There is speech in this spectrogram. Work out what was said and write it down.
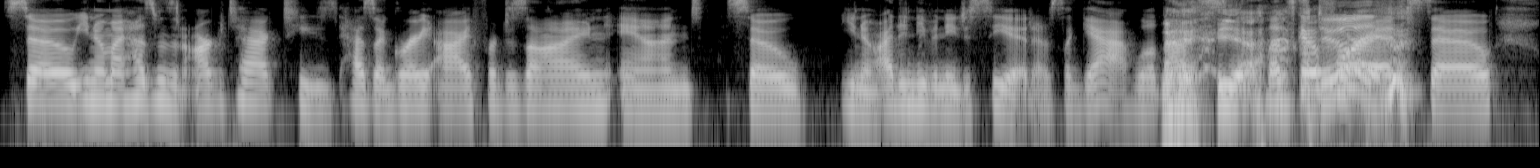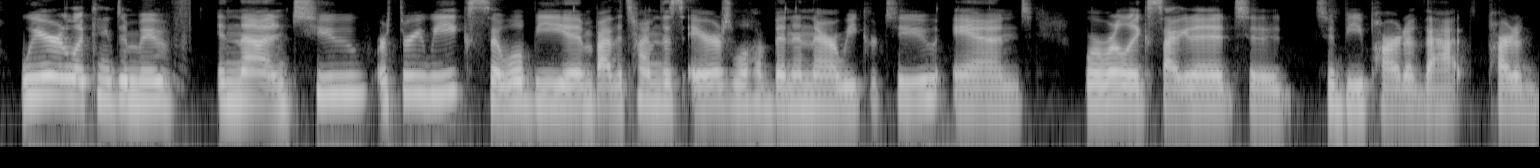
so, you know, my husband's an architect. He has a great eye for design. And so you know, I didn't even need to see it. I was like, yeah, well, that's, yeah. let's go for it. it. So we're looking to move in that in two or three weeks. So we'll be in by the time this airs, we'll have been in there a week or two, and we're really excited to to be part of that part of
